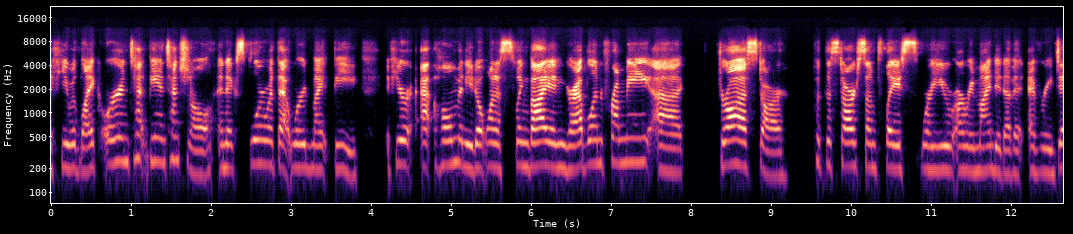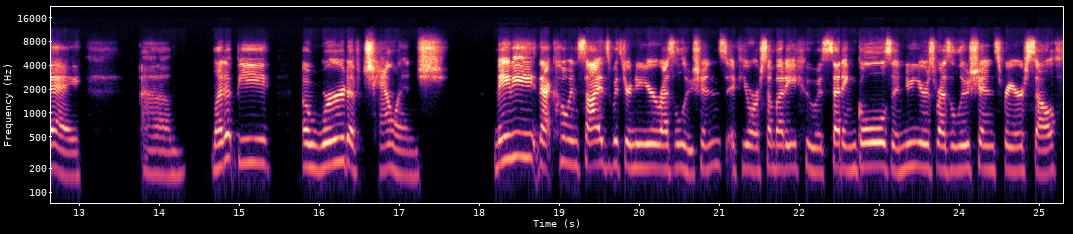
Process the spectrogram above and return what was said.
if you would like, or intent be intentional and explore what that word might be. If you're at home and you don't want to swing by and grab one from me, uh, draw a star, put the star someplace where you are reminded of it every day. Um, let it be a word of challenge. Maybe that coincides with your New Year resolutions. If you're somebody who is setting goals and New Year's resolutions for yourself,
